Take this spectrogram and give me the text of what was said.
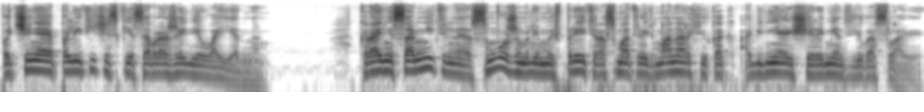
подчиняя политические соображения военным. Крайне сомнительно, сможем ли мы впредь рассматривать монархию как объединяющий элемент Югославии.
